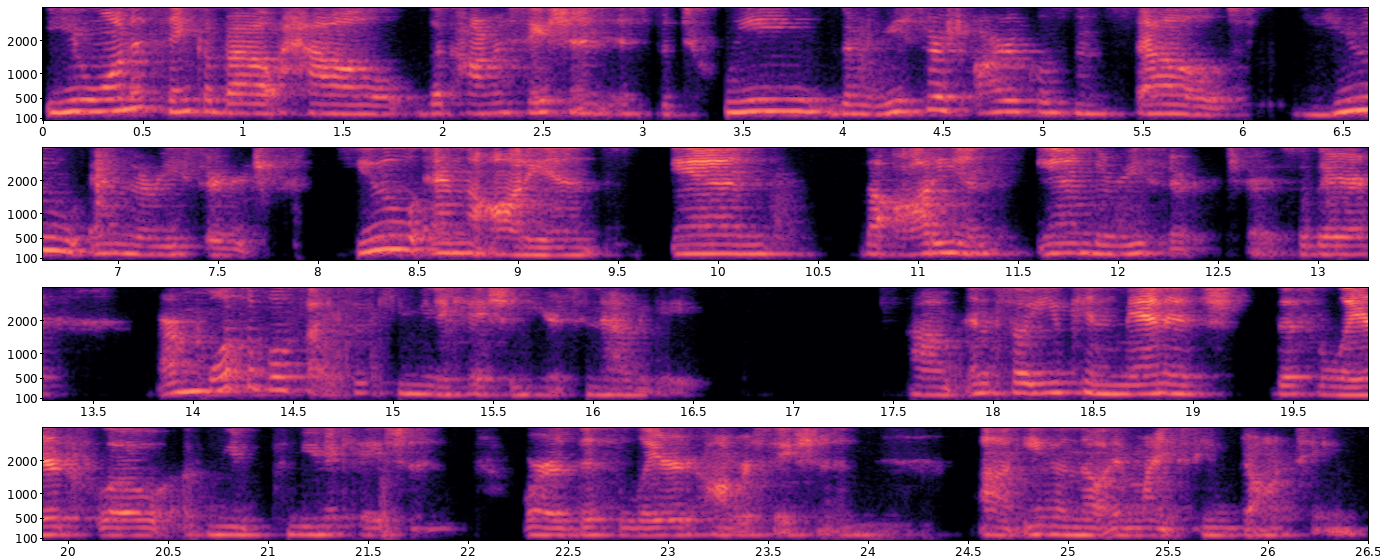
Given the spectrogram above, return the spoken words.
you want to think about how the conversation is between the research articles themselves, you and the research, you and the audience, and the audience and the research, right? So there are multiple sites of communication here to navigate. Um, and so you can manage this layered flow of mu- communication or this layered conversation, uh, even though it might seem daunting.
